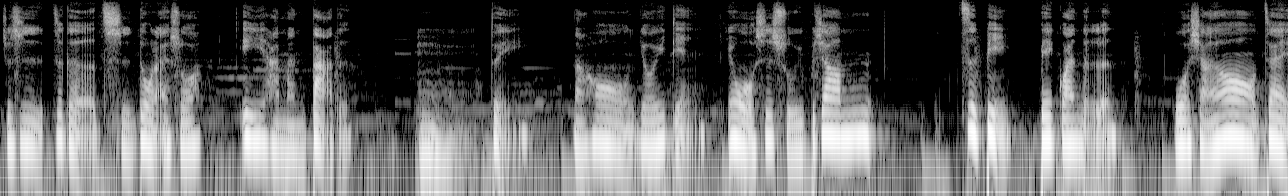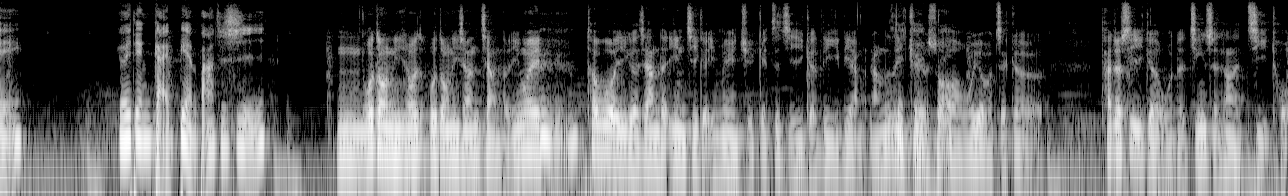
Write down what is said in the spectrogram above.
就是这个词对我来说意义还蛮大的，嗯，对。然后有一点，因为我是属于比较自闭、悲观的人，我想要再有一点改变吧。就是，嗯，我懂你，我我懂你想讲的，因为透过一个这样的印记、一个 image，给自己一个力量，让自己觉得说，对对对，哦，我有这个。它就是一个我的精神上的寄托。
